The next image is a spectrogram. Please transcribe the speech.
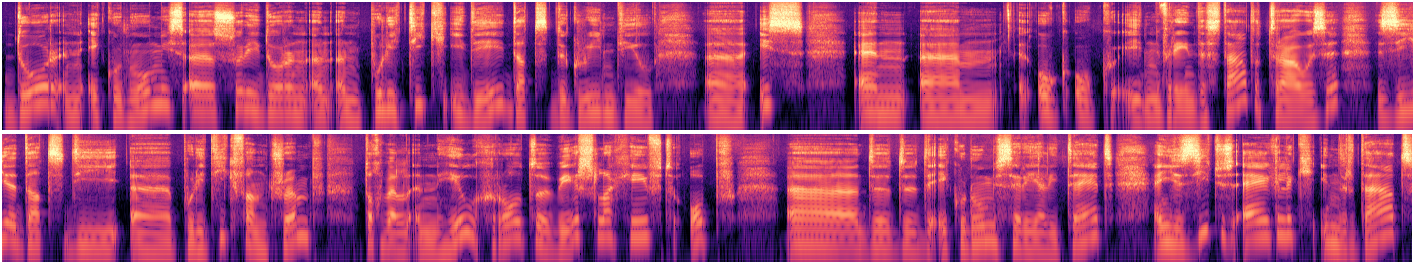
door een economisch, uh, sorry, door een, een, een, politiek idee dat de Green Deal is. En um, ook, ook in de Verenigde Staten trouwens, hè, zie je dat die politiek van Trump toch wel een heel grote weerslag heeft op de, de, de economische realiteit. En je ziet dus eigenlijk inderdaad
